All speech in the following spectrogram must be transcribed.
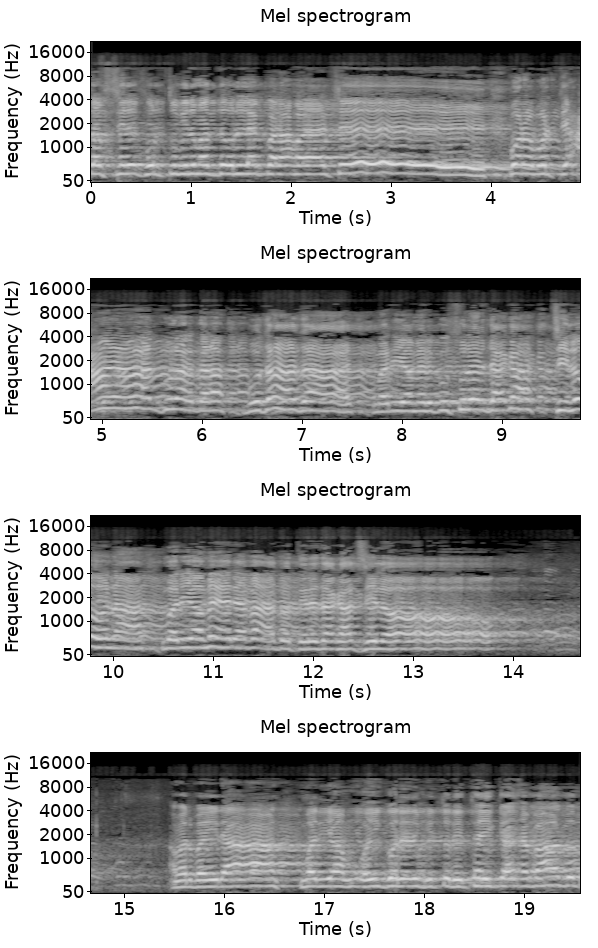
তফসিরে কুরতুবির মধ্যে উল্লেখ করা হয়েছে, পরবর্তী আয়াতগুলার দ্বারা বোঝা যায়, মারিয়ামের গুসুরের জায়গা ছিল না, মারিয়ামের এবাদতের জায়গা ছিল। আমার ভাইরা, মারিয়াম ওই ঘরের ভিতরে থাইকা এবাদত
